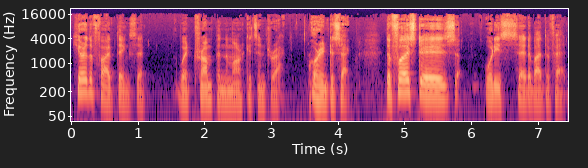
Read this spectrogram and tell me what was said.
Here are the five things that where Trump and the markets interact or intersect. The first is what he said about the Fed,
